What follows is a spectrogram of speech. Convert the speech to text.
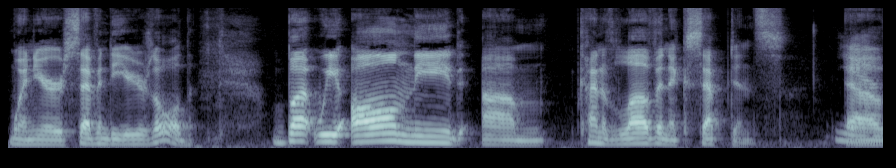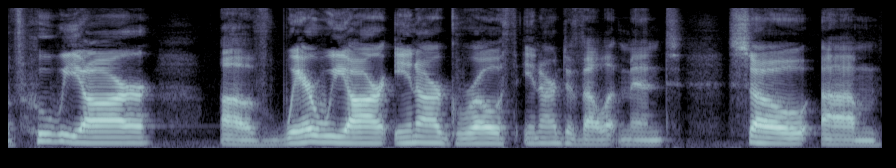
when you're 70 years old but we all need um, kind of love and acceptance Yeah. of who we are, of where we are in our growth, in our development. So, um,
